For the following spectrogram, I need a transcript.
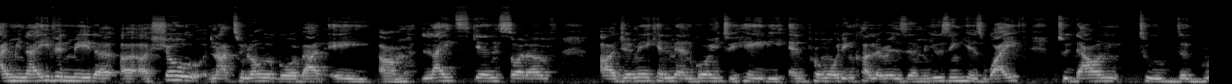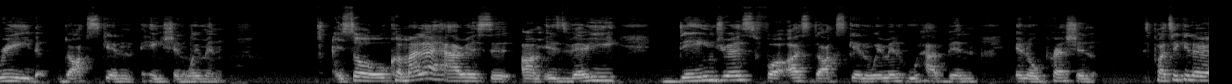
I mean, I even made a, a, a show not too long ago about a um, light skin sort of uh, Jamaican man going to Haiti and promoting colorism, using his wife to down to degrade dark skinned Haitian women. So Kamala Harris um, is very dangerous for us dark skinned women who have been in oppression particular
